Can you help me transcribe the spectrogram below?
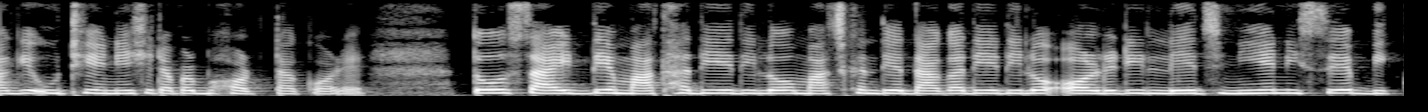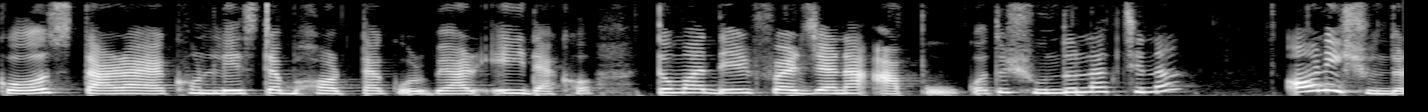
আগে উঠিয়ে নিয়ে সেটা আবার ভর্তা করে। তো সাইড দিয়ে মাথা দিয়ে দিল, মাঝখান দিয়ে দাগা দিয়ে দিল অলরেডি লেজ নিয়ে নিছে বিকজ তারা এখন লেজটা ভর্তা করবে। আর এই দেখো, তোমাদের ফারজানা আপু, কত সুন্দর লাগছে না? অনেক সুন্দর।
